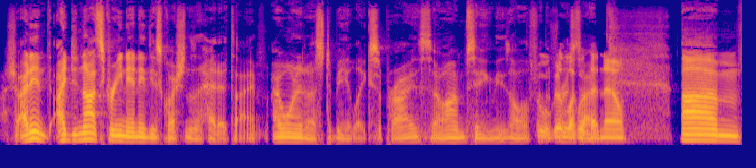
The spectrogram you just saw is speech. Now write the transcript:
gosh, I didn't. I did not screen any of these questions ahead of time. I wanted us to be like surprised, so I'm seeing these all for Ooh, the good luck first with that time. now. Um,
